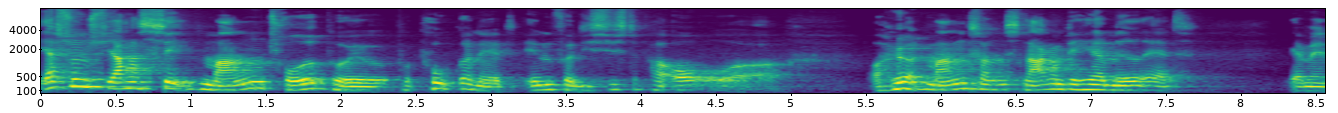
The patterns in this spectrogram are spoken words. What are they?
jeg synes, jeg har set mange tråde på, på Pokernet inden for de sidste par år, og, og hørt mange sådan snakke om det her med, at jamen,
